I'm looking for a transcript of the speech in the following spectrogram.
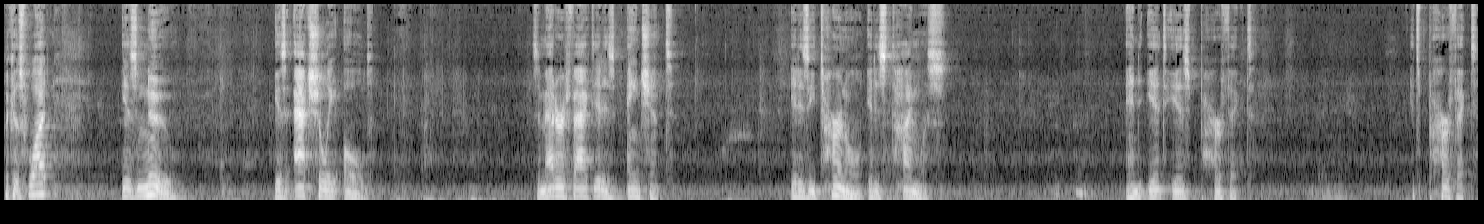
Because what is new is actually old. As a matter of fact, it is ancient, it is eternal, it is timeless, and it is perfect. It's perfect.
